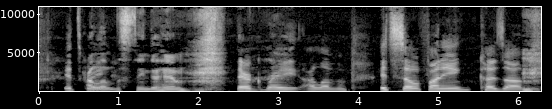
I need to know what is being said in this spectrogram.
it's I love listening to him. They're great. I love them. It's so funny because um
